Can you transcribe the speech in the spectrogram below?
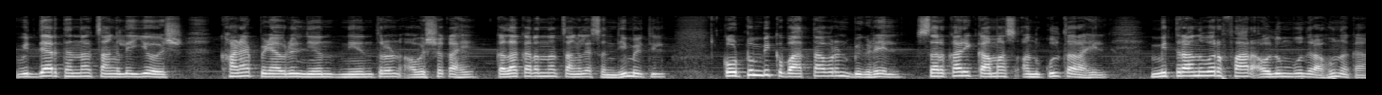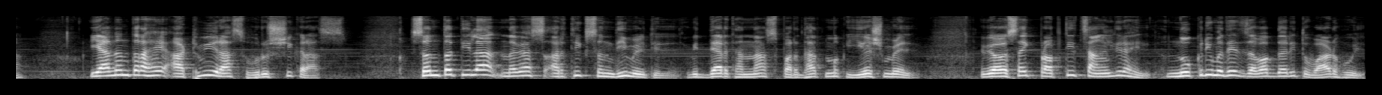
विद्यार्थ्यांना चांगले यश खाण्यापिण्यावरील नियं नियंत्रण आवश्यक आहे कलाकारांना चांगल्या संधी मिळतील कौटुंबिक वातावरण बिघडेल सरकारी कामास अनुकूलता राहील मित्रांवर फार अवलंबून राहू नका. यानंतर आहे आठवी रास वृश्चिक रास. संततीला नव्या आर्थिक संधी मिळतील. विद्यार्थ्यांना स्पर्धात्मक यश मिळेल. व्यावसायिक प्राप्ती चांगली राहील. नोकरीमध्ये जबाबदारीत वाढ होईल.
